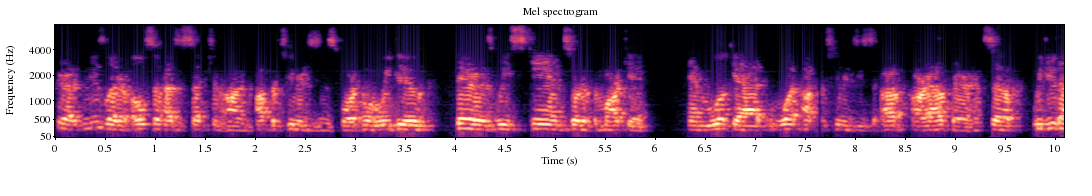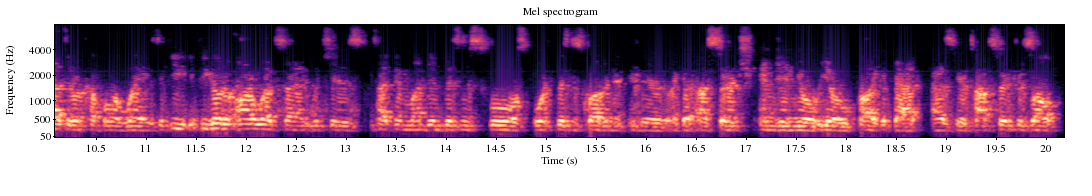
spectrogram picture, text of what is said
periodic newsletter also has a section on opportunities in sport. And what we do there is we scan sort of the market and look at what opportunities are, are, out there. And so we do that through a couple of ways. If you if you go to our website, which is type in London Business School Sports Business Club into, into like a, a, search engine, you'll you'll probably get that as your top search result.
